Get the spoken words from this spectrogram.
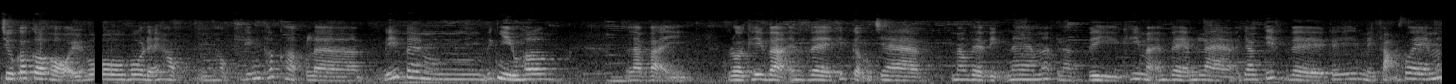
chưa có cơ hội vô vô để học học kiến thức hoặc là biết em biết nhiều hơn là vậy. Rồi khi vào em về tiếp cận trà mang về Việt Nam á, là vì khi mà em về em là giao tiếp về cái mỹ phẩm của em á,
